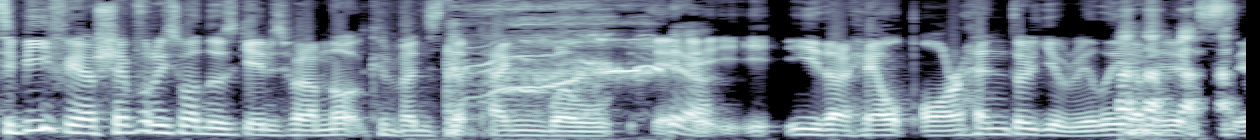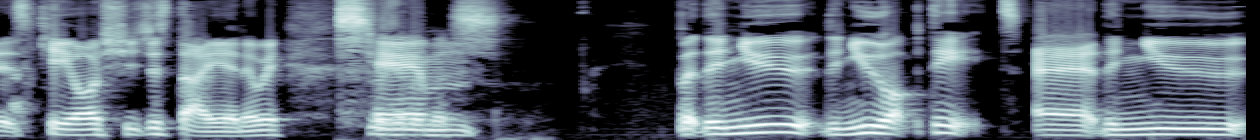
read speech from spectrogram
to be fair, Chivalry is one of those games where I'm not convinced that ping will Yeah. e- either help or hinder you. Really, I mean, it's it's chaos. You just die anyway. Um. But the new the new update, uh, the new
